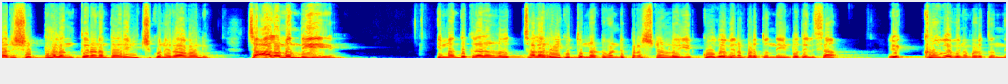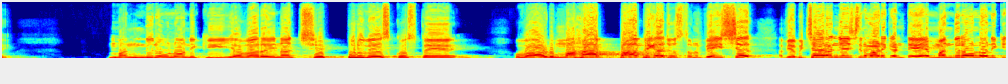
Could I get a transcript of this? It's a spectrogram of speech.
పరిశుద్ధ అలంకరణ ధరించుకుని రావాలి. చాలా మంది ఈ మధ్యకాలంలో చలరేగుతున్నటువంటి ప్రశ్నలో ఎక్కువగా వినపడుతుంది ఏంటో తెలుసా? ఎక్కువగా వినపడుతుంది. మందిరంలోనికి ఎవరైనా చెప్పులు వేసుకొస్తే వాడు మహాపాపిగా చూస్తున్నాడు. వేశ్య వ్యభిచారం చేసిన వాడికంటే మందిరంలోనికి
